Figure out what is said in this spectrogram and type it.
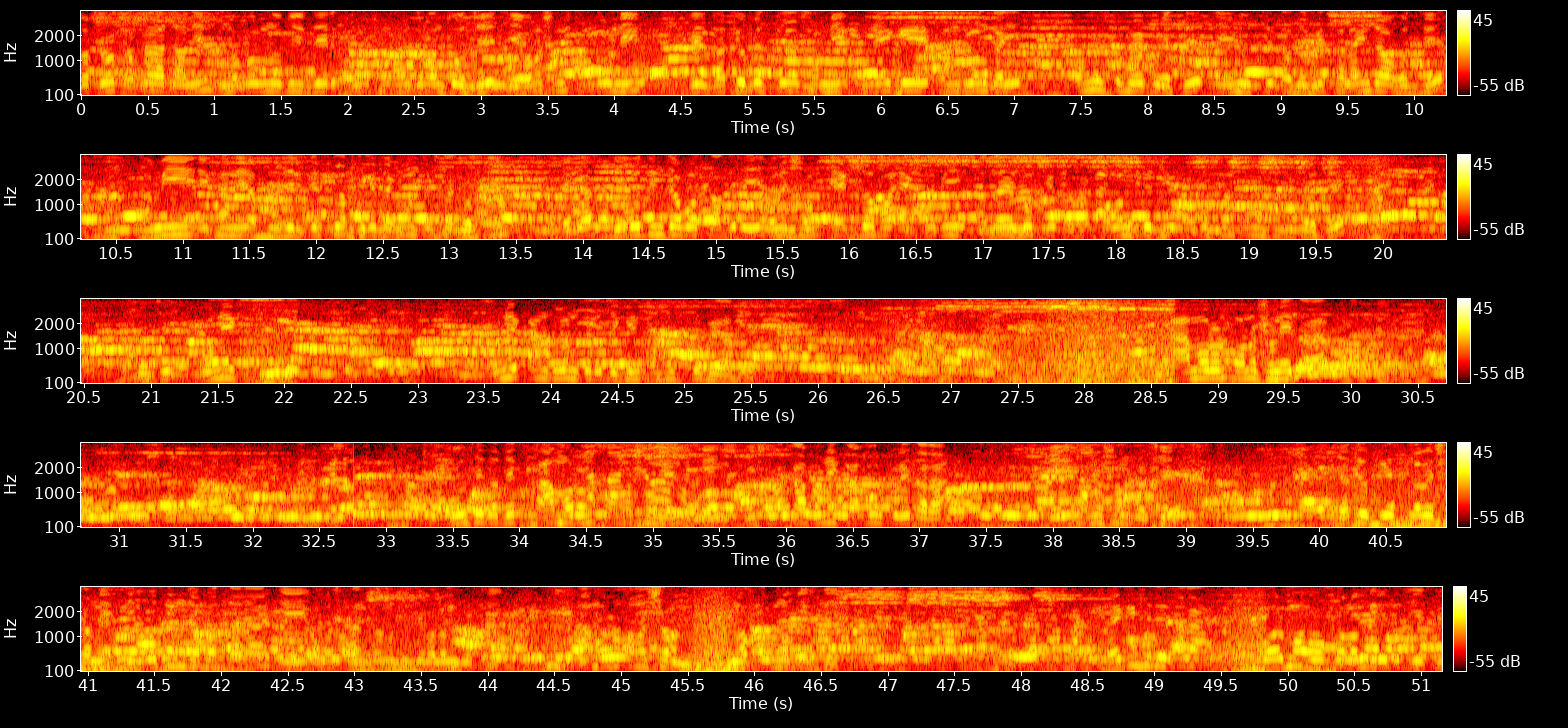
দর্শক, আপনারা জানেন নকল নবীজদের অনশন আন্দোলন চলছে। এই অনশন আন্দোলনে জাতীয় প্রেস ক্লাবের সামনে অনেকে আন্দোলনকারী অসুস্থ হয়ে পড়েছে। এই হচ্ছে তাদেরকে স্যালাইন দেওয়া হচ্ছে। আমি এখানে আপনাদের প্রেস ক্লাব থেকে দেখানোর চেষ্টা করছি। এটা দীর্ঘদিন যাবৎ তাদের এই অনশন এক দফা, এক দাবি আদায়ের লক্ষ্যে তারা কলম বিরোধী অবস্থান কর্মসূচি করেছে। বলছে, অনেক অনেক আন্দোলনকারী দেখেন অসুস্থ হয়ে আছে। আমরণ অনশনে তারা বসেছে চলছে তাদের আমরণ অনশনের এই কাপড়ে কাপড় পরে তারা এই অনশন করছে। জাতীয় প্রেস ক্লাবের সামনে দীর্ঘদিন যাবৎ তারা এই অবস্থান কর্মসূচি পালন করছে। আমরণ অনশন নকল নবীজদের একই সাথে তারা কর্ম ও কলম বিরতি দিয়েছে।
